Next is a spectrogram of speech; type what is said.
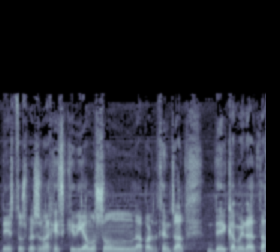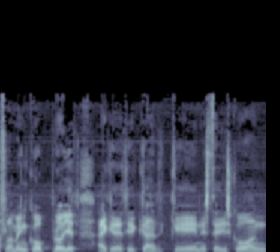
de estos personajes que, digamos, son la parte central de Camerata Flamenco Project, hay que decir que, en este disco han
